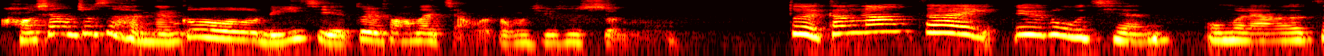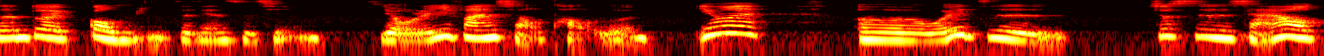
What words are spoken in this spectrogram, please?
好像就是很能够理解对方在讲的东西是什么。对，刚刚在预录前，我们两个针对共鸣这件事情有了一番小讨论，因为呃，我一直就是想要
